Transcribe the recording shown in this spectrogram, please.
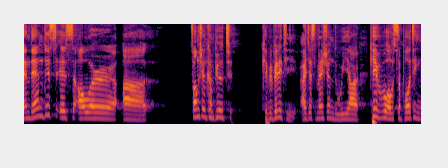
And then this is our uh, function compute capability. I just mentioned we are capable of supporting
